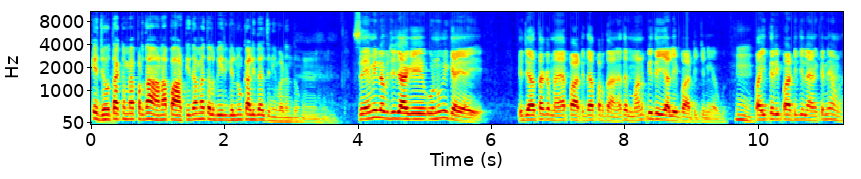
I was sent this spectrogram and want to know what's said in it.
ਕਿ ਜੋ ਤੱਕ ਮੈਂ ਪ੍ਰਧਾਨ ਆ ਪਾਰਟੀ ਦਾ ਮੈਂ ਤਲਬੀਰ ਗਿੱਲ ਨੂੰ ਅਕਾਲੀ ਦਲ 'ਚ ਨਹੀਂ ਵੜਨ ਦੂੰ ਸੇਮ ਹੀ ਲਫ਼ਜ਼ ਜਾ ਕੇ ਉਹਨੂੰ ਵੀ ਕਹੇ ਆਏ ਕਿ ਜਦ ਤੱਕ ਮੈਂ ਪਾਰਟੀ ਦਾ ਪ੍ਰਧਾਨ ਹੈ ਤੇ ਮਨਪ੍ਰੀਤ ਯਾਲੀ ਪਾਰਟੀ 'ਚ ਨਹੀਂ ਆਊਗਾ। ਭਾਈ ਤੇਰੀ ਪਾਰਟੀ 'ਚ ਲੈਣ ਕਿੰਨੇ ਆਉਣਾ?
